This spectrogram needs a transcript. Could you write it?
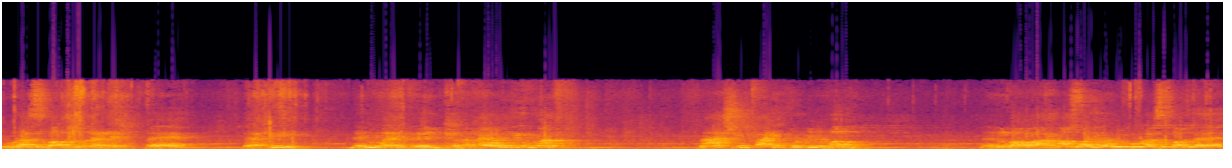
ورأس البطن اللي طلع ده بقى بقى كبير. لأنه بقى انفلامي لما الحيوان يجي يقوم واقف ما عادش ينفع يدخل من البطن. لأن البطن بقى حجمها صغير والبرولابس البطن بقى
